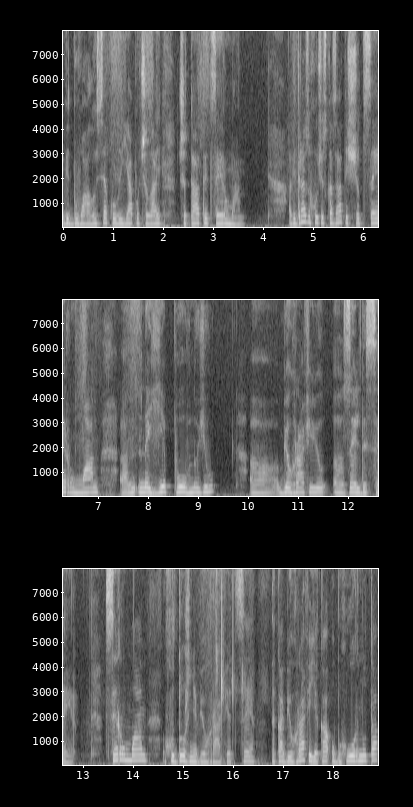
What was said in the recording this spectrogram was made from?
відбувалося, коли я почала читати цей роман. А відразу хочу сказати, що цей роман е, не є повною е, біографією Зельди Сейр. Це роман, художня біографія, це така біографія, яка обгорнута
